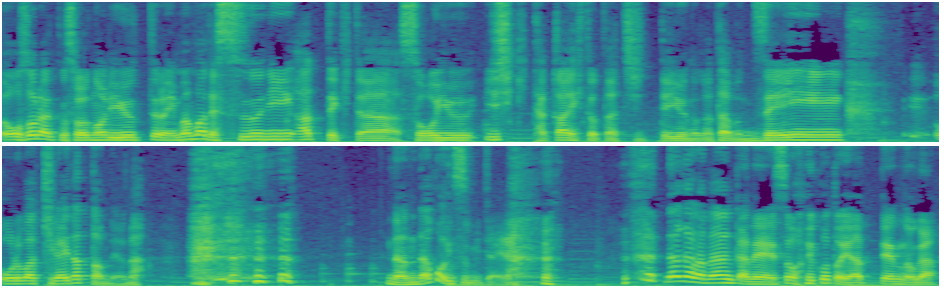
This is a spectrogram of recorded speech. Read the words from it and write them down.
おそらくその理由っていうのは今まで数人会ってきたそういう意識高い人たちっていうのが多分全員俺は嫌いだったんだよな。なんだこいつみたいなだからなんかね、そういうことやってんのが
